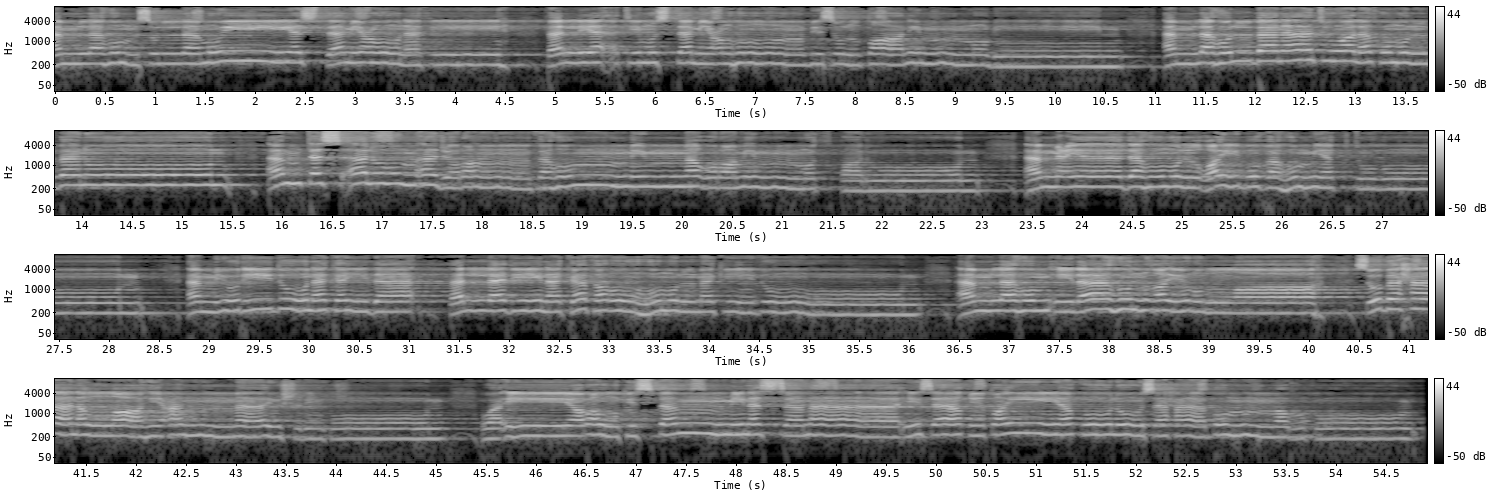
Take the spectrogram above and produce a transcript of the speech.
أم لهم سلم يستمعون فيه فليأت مستمعهم بسلطان مبين أم له البنات ولكم البنون أم تسألهم أجرا فهم من مغرم مثقلون أم عندهم الغيب فهم يكتبون أم يريدون كيدا فالذين كفروا هم المكيدون أم لهم إله غير الله سبحان الله عما يشركون وإن يروا كسفا من السماء ساقطا يقولوا سحاب مركوم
